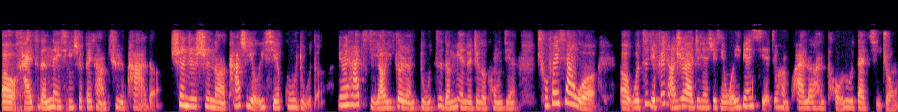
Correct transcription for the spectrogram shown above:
呃，孩子的内心是非常惧怕的，甚至是呢，他是有一些孤独的，因为他自己要一个人独自的面对这个空间，除非像我。呃，我自己非常热爱这件事情，我一边写就很快乐，很投入在其中。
